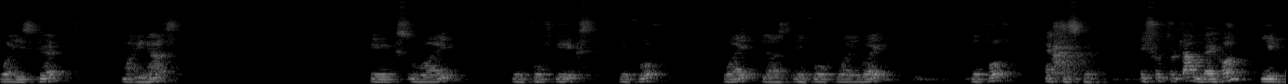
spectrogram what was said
y square minus xy f of x f of y plus f of yy f of x square এই সূত্রটা আমরা এখন লিখব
